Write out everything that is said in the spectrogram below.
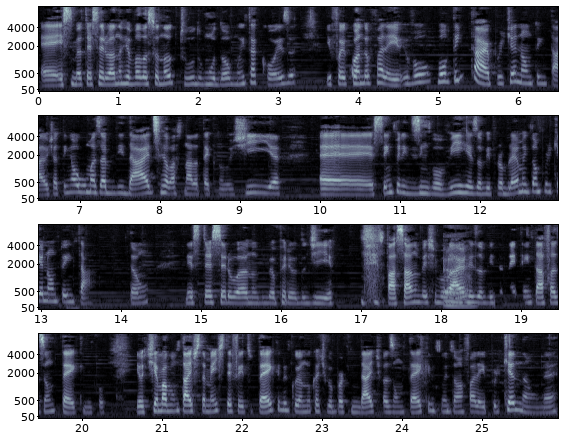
é, esse meu terceiro ano revolucionou tudo, mudou muita coisa. E foi quando eu falei, eu vou, vou tentar, por que não tentar? Eu já tenho algumas habilidades relacionadas à tecnologia, é, sempre desenvolvi, resolvi problema, então por que não tentar? Então, nesse terceiro ano do meu período de passar no vestibular, é. eu resolvi também tentar fazer um técnico. Eu tinha uma vontade também de ter feito técnico, eu nunca tive oportunidade de fazer um técnico, então eu falei, por que não, né?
